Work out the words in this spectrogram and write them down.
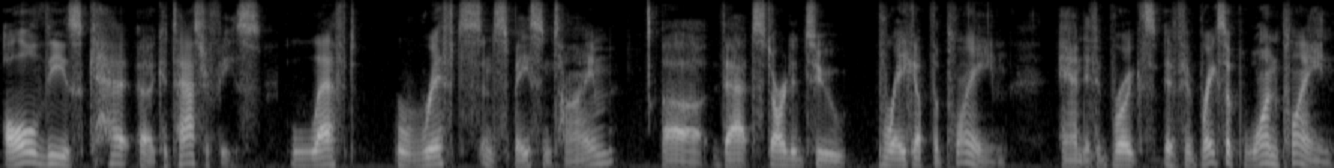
All these ca- uh, catastrophes left rifts in space and time uh, that started to break up the plane. And if it breaks, if it breaks up one plane,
